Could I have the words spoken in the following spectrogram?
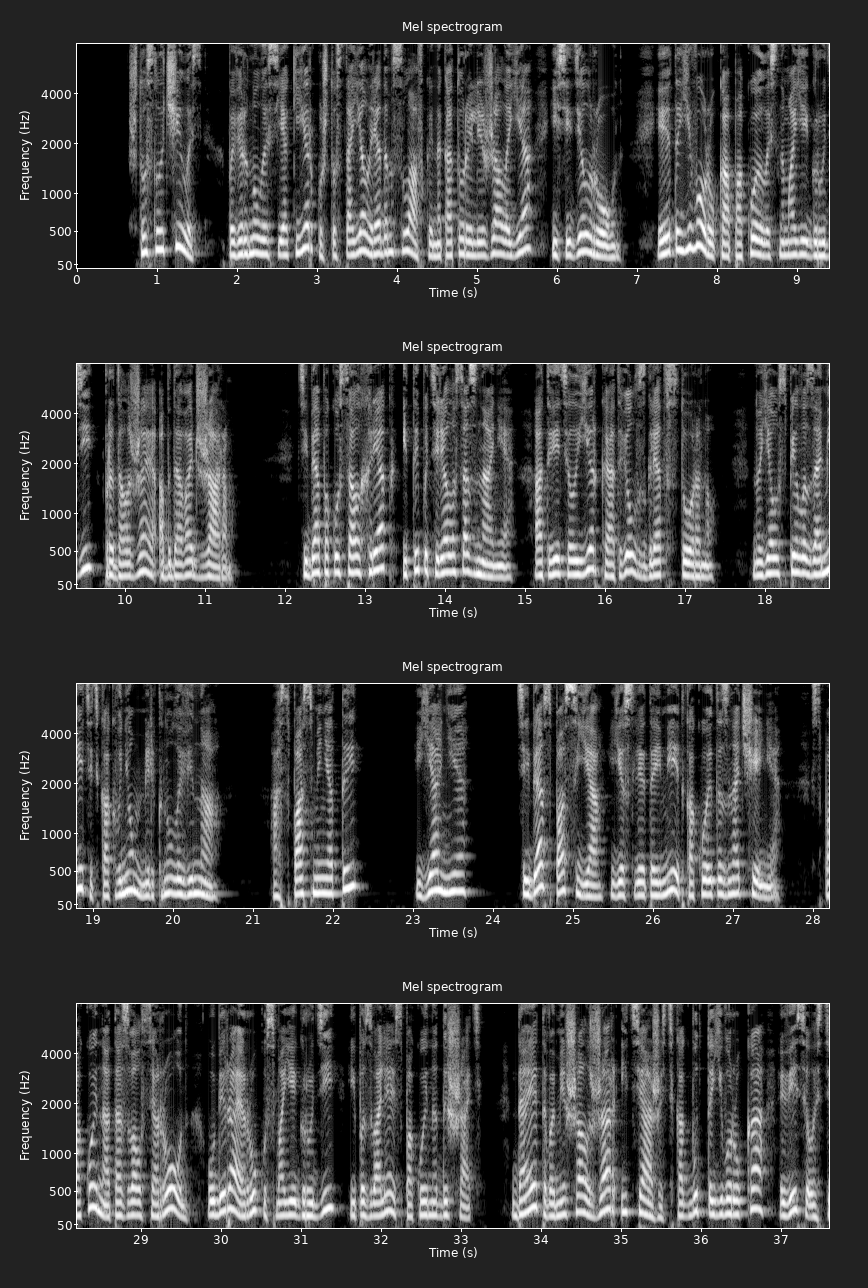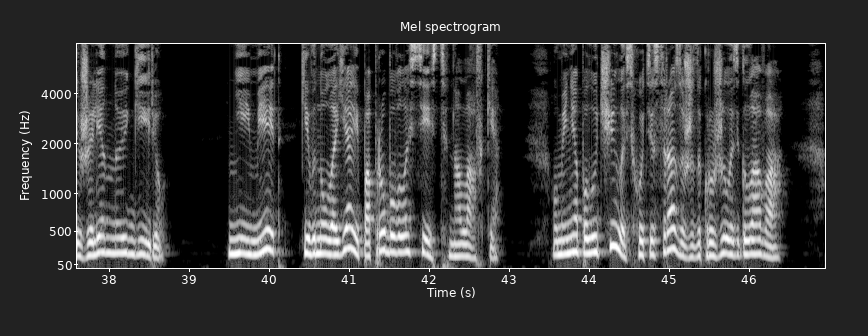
«Что случилось?» – повернулась я к Ерку, что стоял рядом с лавкой, на которой лежала я и сидел Роун. И это его рука покоилась на моей груди, продолжая обдавать жаром. «Тебя покусал хряк, и ты потеряла сознание», — ответил Ерк и отвел взгляд в сторону. Но я успела заметить, как в нем мелькнула вина. «А спас меня ты?» «Я не...» «Тебя спас я, если это имеет какое-то значение», — спокойно отозвался Роун, убирая руку с моей груди и позволяя спокойно дышать. До этого мешал жар и тяжесть, как будто его рука весила тяжеленную гирю. «Не имеет Кивнула я и попробовала сесть на лавке. У меня получилось, хоть и сразу же закружилась голова.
